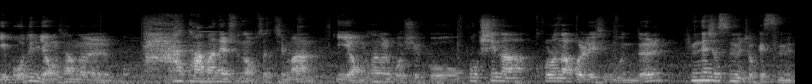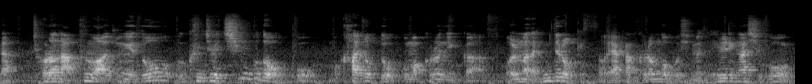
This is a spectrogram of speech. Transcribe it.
이 모든 영상을 뭐다 담아낼 수는 없었지만 이 영상을 보시고 혹시나 코로나 걸리신 분들 힘내셨으면 좋겠습니다. 저런 아픈 와중에도 근처에 친구도 없고 뭐 가족도 없고 막 그러니까 얼마나 힘들었겠어. 약간 그런 거 보시면서 힐링하시고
